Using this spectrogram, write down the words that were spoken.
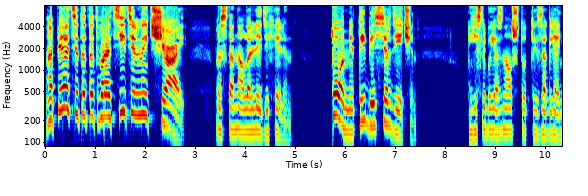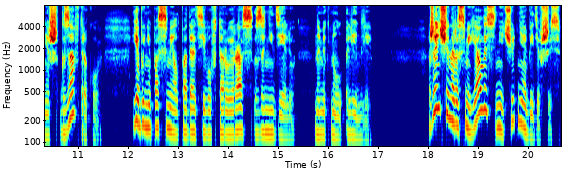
«Опять этот отвратительный чай!» — простонала леди Хелен. «Томми, ты бессердечен. Если бы я знал, что ты заглянешь к завтраку, я бы не посмел подать его второй раз за неделю», — намекнул Линли. Женщина рассмеялась, ничуть не обидевшись.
